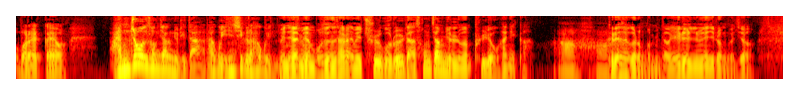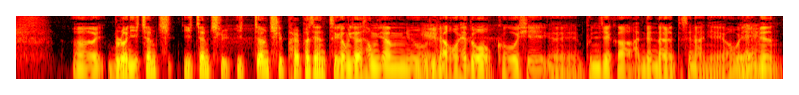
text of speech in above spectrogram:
뭐랄까요? 안 좋은 성장률이다라고 인식을 하고 있는 왜냐하면 거죠? 모든 사람이 출구를 다 성장률로만 풀려고 하니까. 아하. 그래서 그런 겁니다. 예를 들면 이런 거죠. 어, 물론 2.7, 2.7, 2.78% 경제 성장률이라고 예. 해도 그것이 에, 문제가 안 된다는 뜻은 아니에요. 왜냐하면 네.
